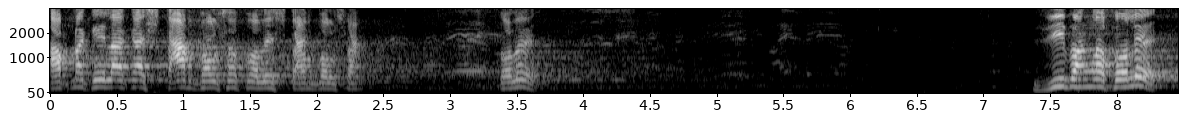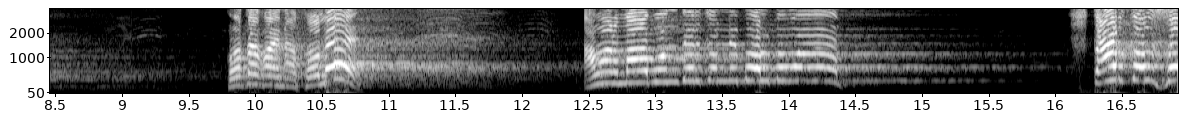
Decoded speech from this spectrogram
আপনাকে এলাকায় স্টার জলসা চলে, স্টার জলসা। চলে? জি বাংলা চলে? কথা কয় না, চলে? আমার মা বোনদের জন্য বলব মা, স্টার জলসা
